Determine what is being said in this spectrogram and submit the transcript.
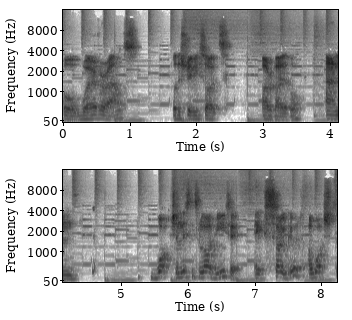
or wherever else other streaming sites are available, and watch and listen to live music. It's so good. I watched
